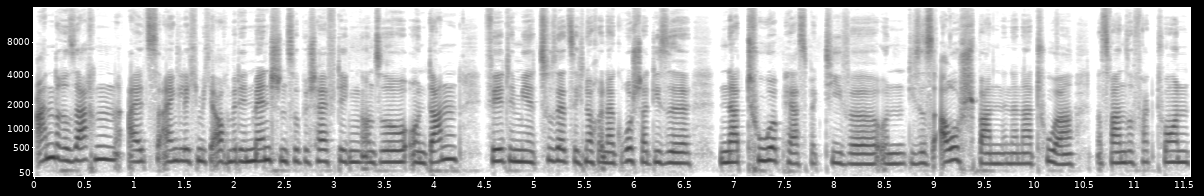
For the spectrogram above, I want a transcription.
andere Sachen, als eigentlich mich auch mit den Menschen zu beschäftigen und so. Und dann fehlte mir zusätzlich noch in der Großstadt diese Naturperspektive und dieses Ausspannen in der Natur. Das waren so Faktoren,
